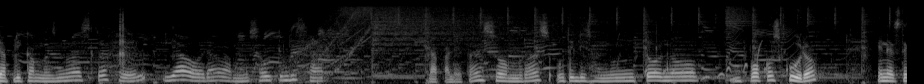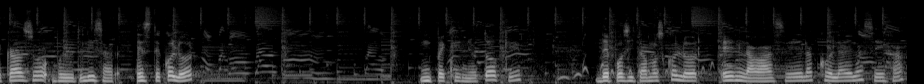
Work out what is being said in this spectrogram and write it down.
Ya aplicamos nuestro gel y ahora vamos a utilizar la paleta de sombras utilizando un tono un poco oscuro. En este caso voy a utilizar este color, un pequeño toque, depositamos color en la base de la cola de la ceja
